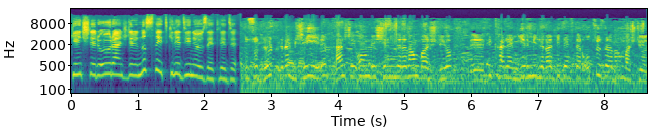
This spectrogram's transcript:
gençleri, öğrencileri nasıl etkilediğini özetledi. Kutusu 4 lira bir şey yerim. Her şey 15-20 liradan başlıyor. Ee, bir kalem 20 lira, bir defter 30 liradan başlıyor.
